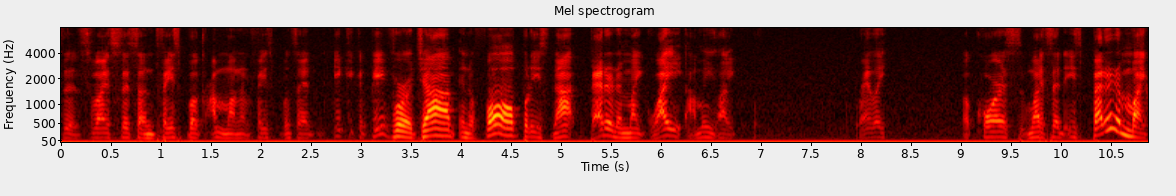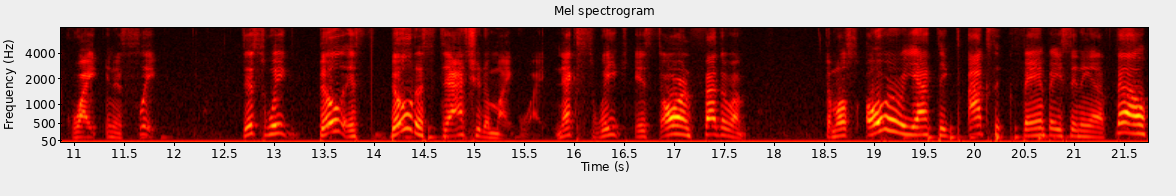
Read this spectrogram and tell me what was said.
says, I says on Facebook, I'm on Facebook, said he could compete for a job in the fall, but he's not better than Mike White. I mean, like, really? Of course, I said he's better than Mike White in his sleep. This week, build, is, build a statue to Mike White. Next week is Oren Featherum. The most overreacting toxic fan base in the NFL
